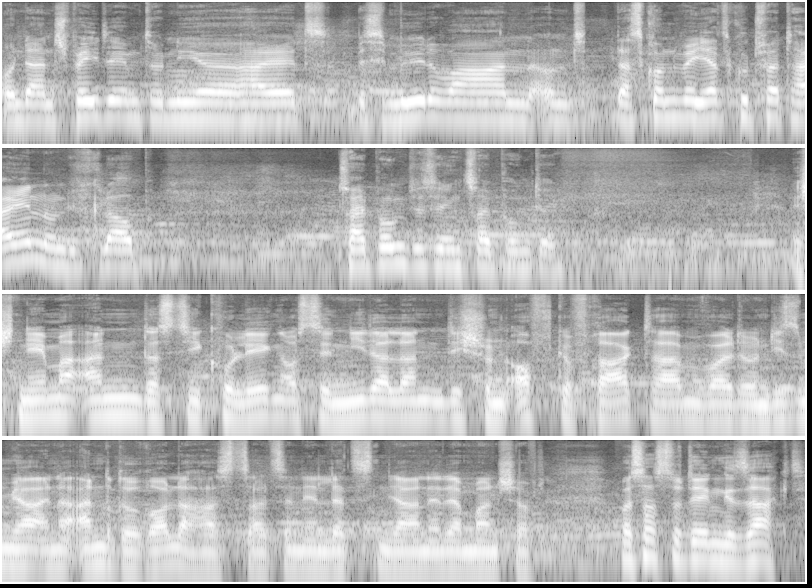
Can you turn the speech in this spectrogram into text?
und dann später im Turnier halt ein bisschen müde waren. Und das konnten wir jetzt gut verteilen und ich glaube, zwei Punkte sind zwei Punkte. Ich nehme an, dass die Kollegen aus den Niederlanden dich schon oft gefragt haben, weil du in diesem Jahr eine andere Rolle hast als in den letzten Jahren in der Mannschaft. Was hast du denen gesagt?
